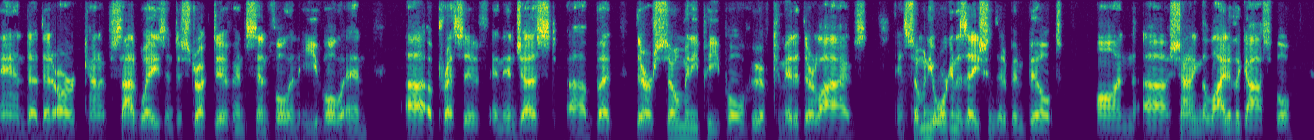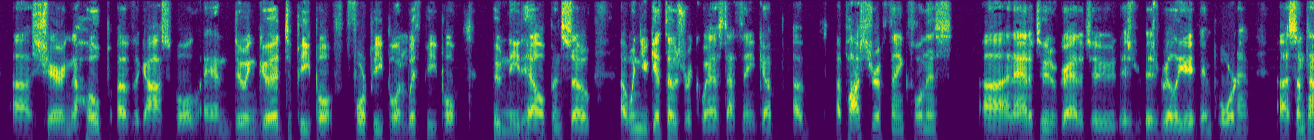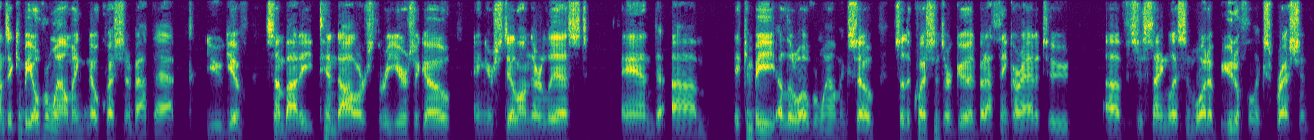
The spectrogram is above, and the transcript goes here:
and uh, that are kind of sideways and destructive and sinful and evil and uh, oppressive and unjust. Uh, but there are so many people who have committed their lives, and so many organizations that have been built on uh, shining the light of the gospel, uh, sharing the hope of the gospel, and doing good to people, for people, and with people who need help. And so, uh, when you get those requests, I think a, a, a posture of thankfulness, uh, an attitude of gratitude is is really important. Uh, sometimes it can be overwhelming, no question about that. You give somebody ten dollars three years ago, and you're still on their list, and um, it can be a little overwhelming. So, so the questions are good, but I think our attitude of just saying, listen, what a beautiful expression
